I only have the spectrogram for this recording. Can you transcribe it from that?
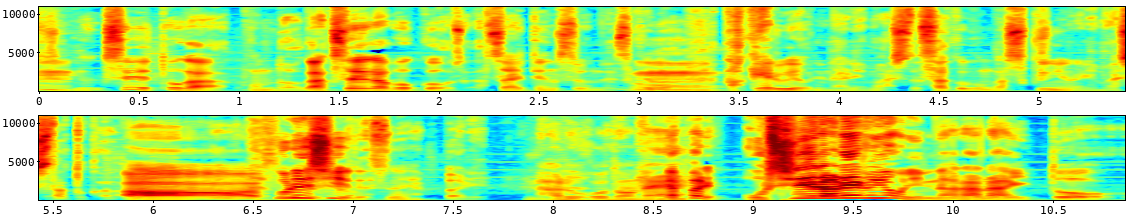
うん。生徒が今度は学生が僕を採点するんですけど、うん書けるようになりました。作文が好きになりましたとか。ああ嬉しいですねやっぱり。なるほどね。やっぱり教えられるようにならないと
